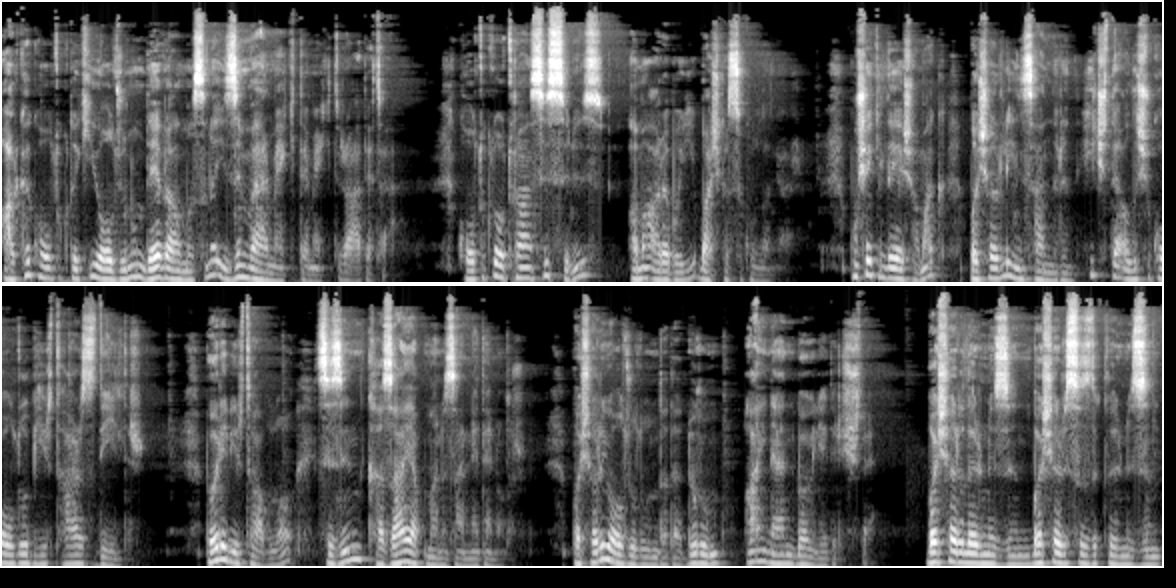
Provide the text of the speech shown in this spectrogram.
arka koltuktaki yolcunun devralmasına izin vermek demektir adeta. Koltukta oturan sizsiniz ama arabayı başkası kullanıyor. Bu şekilde yaşamak başarılı insanların hiç de alışık olduğu bir tarz değildir. Böyle bir tablo sizin kaza yapmanıza neden olur. Başarı yolculuğunda da durum aynen böyledir işte. Başarılarınızın, başarısızlıklarınızın,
